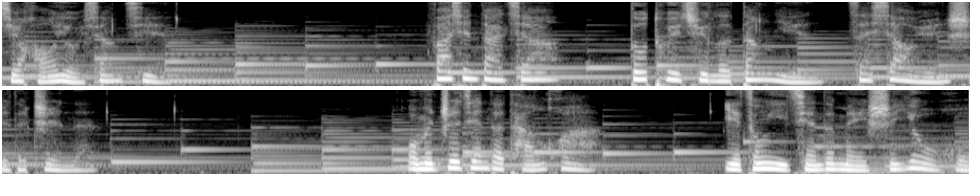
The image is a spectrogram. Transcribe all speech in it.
学好友相见，发现大家都褪去了当年在校园时的稚嫩。我们之间的谈话，也从以前的美食诱惑、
